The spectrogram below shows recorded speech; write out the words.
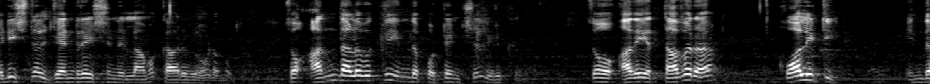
அடிஷ்னல் ஜென்ரேஷன் இல்லாமல் காருகள் ஓட முடியும். ஸோ அந்த அளவுக்கு இந்த பொட்டென்ஷியல் இருக்குங்க. ஸோ அதை தவிர குவாலிட்டி இந்த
